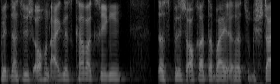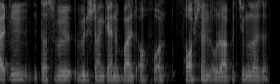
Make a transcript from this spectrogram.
wird natürlich auch ein eigenes Cover kriegen. Das bin ich auch gerade dabei äh, zu gestalten. Das würde ich dann gerne bald auch vor vorstellen oder beziehungsweise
